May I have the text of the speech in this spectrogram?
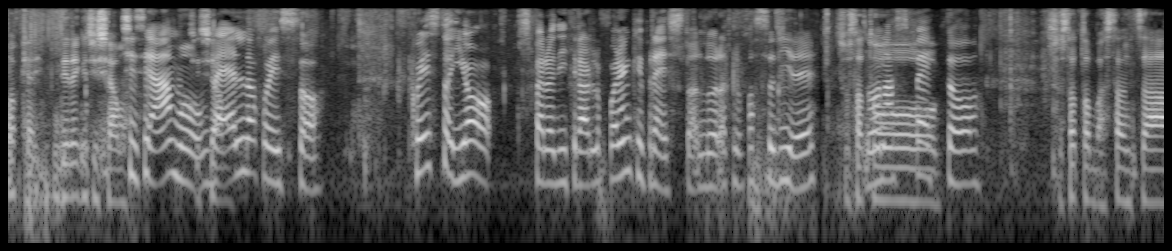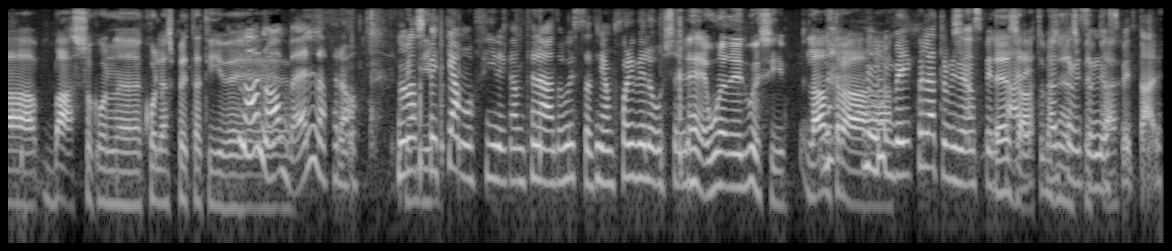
Ok, direi che ci siamo. Ci siamo, ci siamo. bello questo. Questo io spero di tirarlo fuori anche presto, allora te lo posso dire? Sono stato... Non aspetto sono stato abbastanza basso con, con, le aspettative. No, no, bella però. Non Quindi... aspettiamo fine campionato, questa tiriamo fuori veloce. Eh, una delle due sì, l'altra... Beh, quell'altro bisogna aspettare. Esatto, bisogna L'altro bisogna aspettare.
